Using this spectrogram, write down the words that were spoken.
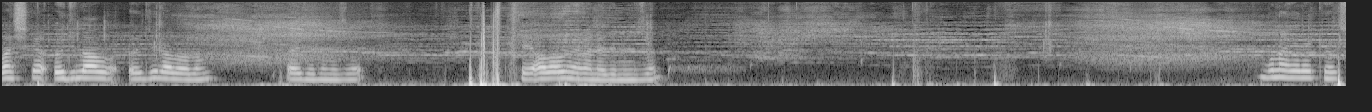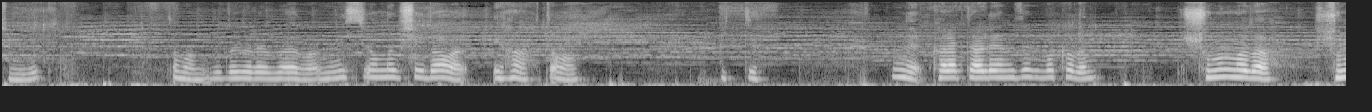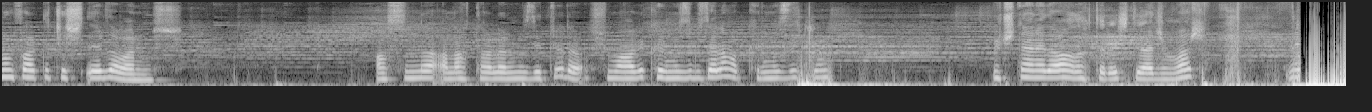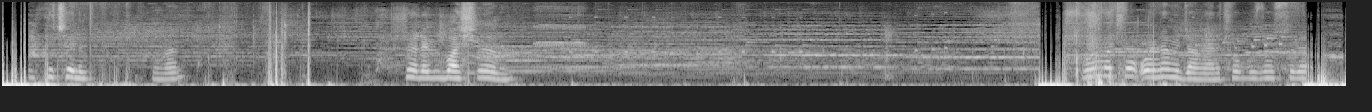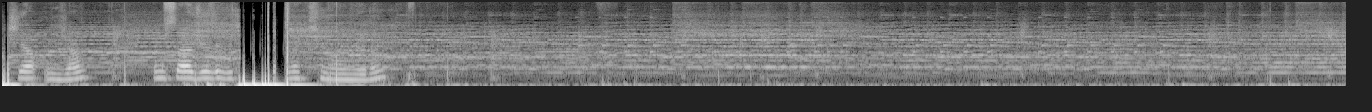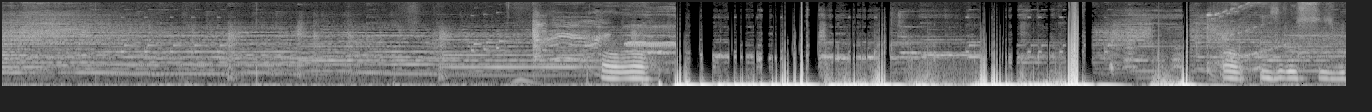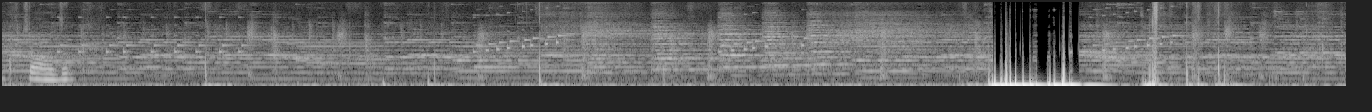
Başka ödül al ödül alalım. Ödülümüzü. Şey alalım hemen ödülümüzü. Buna gerek yok şimdilik. Tamam burada görevler var. Misyonda bir şey daha var. İha tamam. Bitti. Şimdi karakterlerimize bir bakalım. Şununla da şunun farklı çeşitleri de varmış. Aslında anahtarlarımız yetiyor da şu mavi kırmızı güzel ama kırmızı için 3 tane daha anahtara ihtiyacım var. Ne seçelim hemen. Şöyle bir başlayalım. Bununla çok oynamayacağım yani çok uzun süre şey yapmayacağım. Bunu sadece de bitirmek için oynuyorum. Allah. Tamam, ücretsiz bir kutu aldık.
